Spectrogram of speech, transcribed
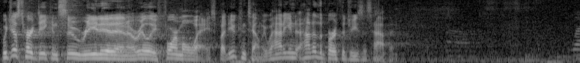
We just heard Deacon Sue read it in a really formal way, but you can tell me, how, do you, how did the birth of Jesus happen? Well,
